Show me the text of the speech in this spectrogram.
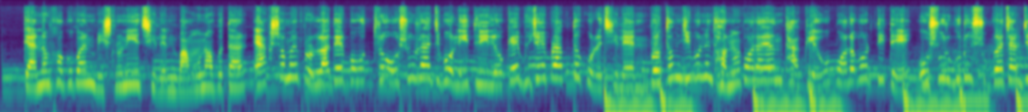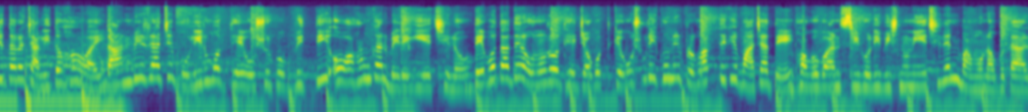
কেন ভগবান বিষ্ণু নিয়েছিলেন বামন অবতার? একসময় প্রহ্লাদের পৌত্র অসুররাজ বলি ত্রিলোকে বিজয়প্রাপ্ত করেছিলেন। প্রথম জীবনে ধর্মপরায়ণ থাকলেও পরবর্তীতে অসুর গুরু শুক্রাচার্যের দ্বারা চালিত হওয়ায় দানবীর রাজে বলির মধ্যে অসুর প্রবৃত্তি ও অহংকার বেড়ে গিয়েছিল। দেবতাদের অনুরোধে জগৎকে অসুরী গুণের প্রভাব থেকে বাঁচাতে ভগবান শ্রীহরি বিষ্ণু নিয়েছিলেন বামন অবতার।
